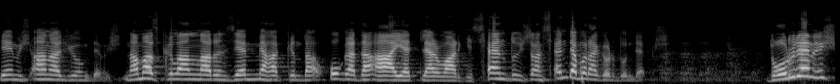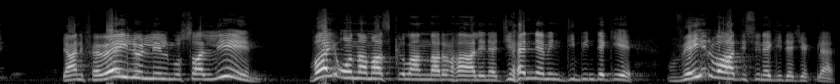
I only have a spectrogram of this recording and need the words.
Demiş anacığım demiş. Namaz kılanların zemmi hakkında o kadar ayetler var ki sen duysan sen de bırakırdın demiş. Doğru demiş. Yani feveylül lil musallin. Vay o namaz kılanların haline, cehennemin dibindeki Veil Vadisi'ne gidecekler.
